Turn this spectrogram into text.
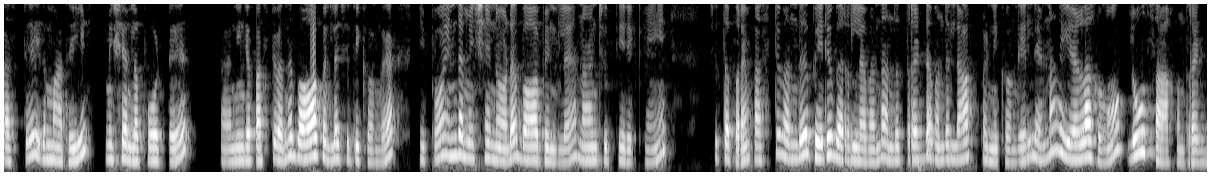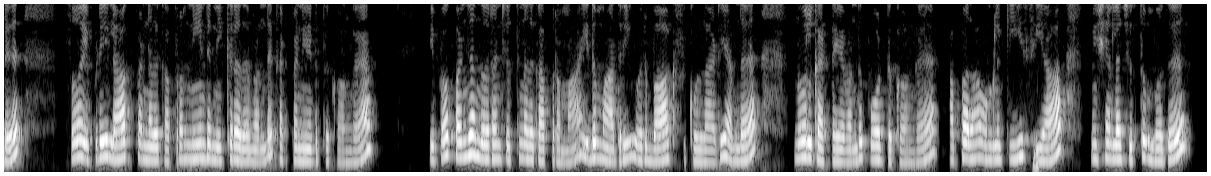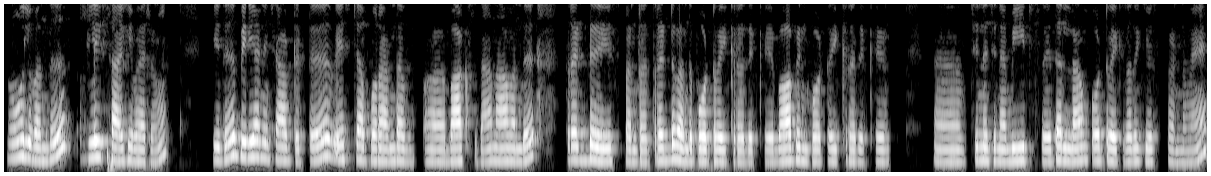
ஃபஸ்ட்டு இது மாதிரி மிஷினில் போட்டு நீங்கள் ஃபஸ்ட்டு வந்து பாபினில் சுற்றிக்கோங்க இப்போது இந்த மிஷினோட பாபினில் நான் சுற்றிருக்கேன் சுற்ற போகிறேன் ஃபஸ்ட்டு வந்து பெரு விரலில் வந்து அந்த த்ரெட்டை வந்து லாக் பண்ணிக்கோங்க. இல்லைன்னா இலகும் லூஸ் ஆகும் த்ரெட்டு ஸோ இப்படி லாக் பண்ணதுக்கப்புறம் நீண்டு நிற்கிறத வந்து கட் பண்ணி எடுத்துக்கோங்க. இப்போது கொஞ்சம் தூரம் சுற்றுனதுக்கப்புறமா இது மாதிரி ஒரு பாக்ஸுக்குள்ளாடி அந்த நூல் கட்டையை வந்து போட்டுக்கோங்க. அப்போ தான் உங்களுக்கு ஈஸியாக மிஷினில் சுற்றும்போது நூல் வந்து ரிலீஸ் ஆகி வரும். இது பிரியாணி சாப்பிட்டுட்டு வேஸ்ட்டாக போகிற அந்த பாக்ஸ் தான். நான் வந்து த்ரெட்டு யூஸ் பண்ணுறேன் த்ரெட்டு வந்து போட்டு வைக்கிறதுக்கு பாபின் போட்டு வைக்கிறதுக்கு சின்ன சின்ன பீட்ஸ் இதெல்லாம் போட்டு வைக்கிறதுக்கு யூஸ் பண்ணுவேன்.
